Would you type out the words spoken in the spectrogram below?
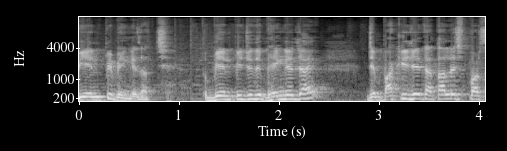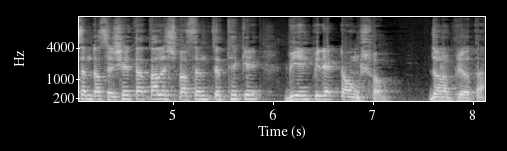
বিএনপি ভেঙে যাচ্ছে। তো বিএনপি যদি ভেঙে যায়, যে বাকি যে তেতাল্লিশ পার্সেন্ট আছে, সেই তেতাল্লিশ পার্সেন্টের থেকে বিএনপির একটা অংশ, জনপ্রিয়তা।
